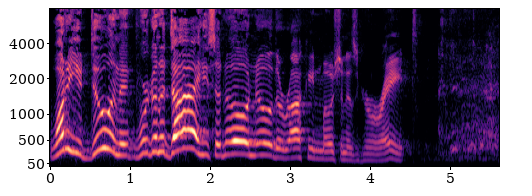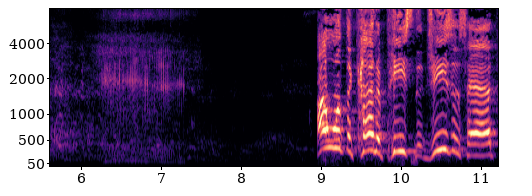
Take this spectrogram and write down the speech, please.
what are you doing? We're going to die. He said, No, no, the rocking motion is great. I want the kind of peace that Jesus had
